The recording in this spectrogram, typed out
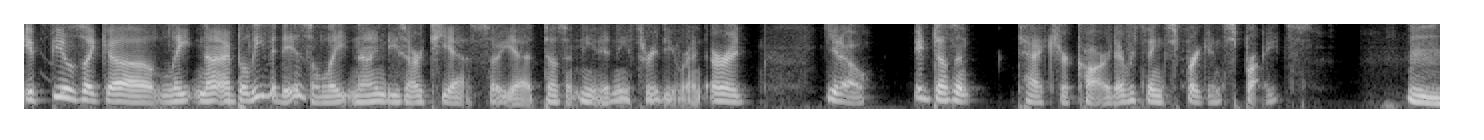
it feels like a late, ni- I believe it is a late 90s RTS. So yeah, it doesn't need any 3D render. Or, it, you know, it doesn't tax your card. Everything's friggin' sprites. Hmm.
